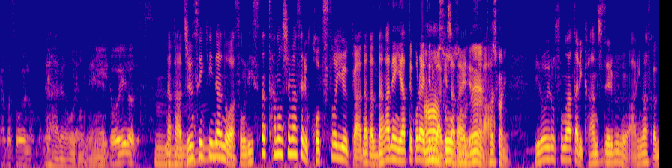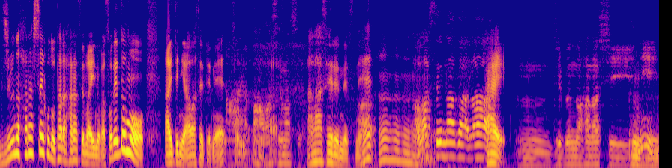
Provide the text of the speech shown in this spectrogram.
やっぱそういうのもね。なるほどねいろいろです。い。なんか純粋に気になるのは、そのリスナー楽しませるコツというか、なんか長年やってこられてるわけじゃないですあーそうそうね確か。かに。いろいろそのあたり感じてる部分はありますか？自分の話したいことをただ話せばいいのか、それとも相手に合わせてね、そのあーやっぱ合わせますよ。合わせるんですね。うんうんうんうん合わせながら、はい。うん、自分の話うんに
